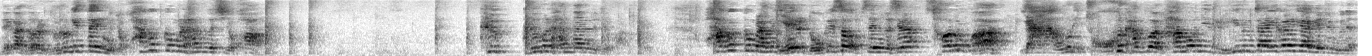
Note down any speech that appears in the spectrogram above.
내가 너를 누르겠다 이런 거죠. 화급금을 하는 것이죠. 화. 그 금을 한다는 거죠. 화. 화급금을 하면 얘를 녹여서 없애는 것이 아니라 서로가 야 우리 좋은 한번 하모니를 이루자 이걸 이야기해 주는 거죠.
